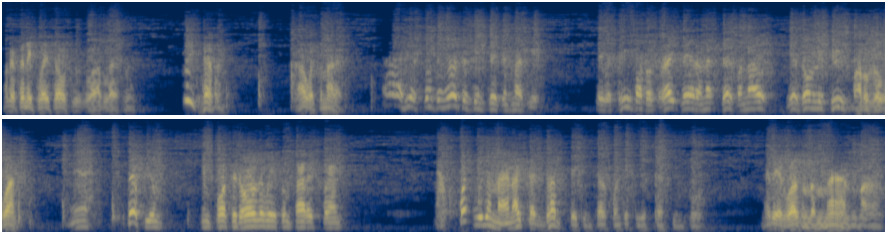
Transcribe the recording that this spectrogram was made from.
Wonder if any place else was robbed last night. Good heavens. Now, what's the matter? Ah, here's something else has been taken, Matthew. There were three bottles right there on that shelf, and now there's only two. Bottles of what? Yeah, perfume. Imported all the way from Paris, France. Now, what would a man like that grubstake himself want to see a perfume for? Maybe it wasn't a man, Miles.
